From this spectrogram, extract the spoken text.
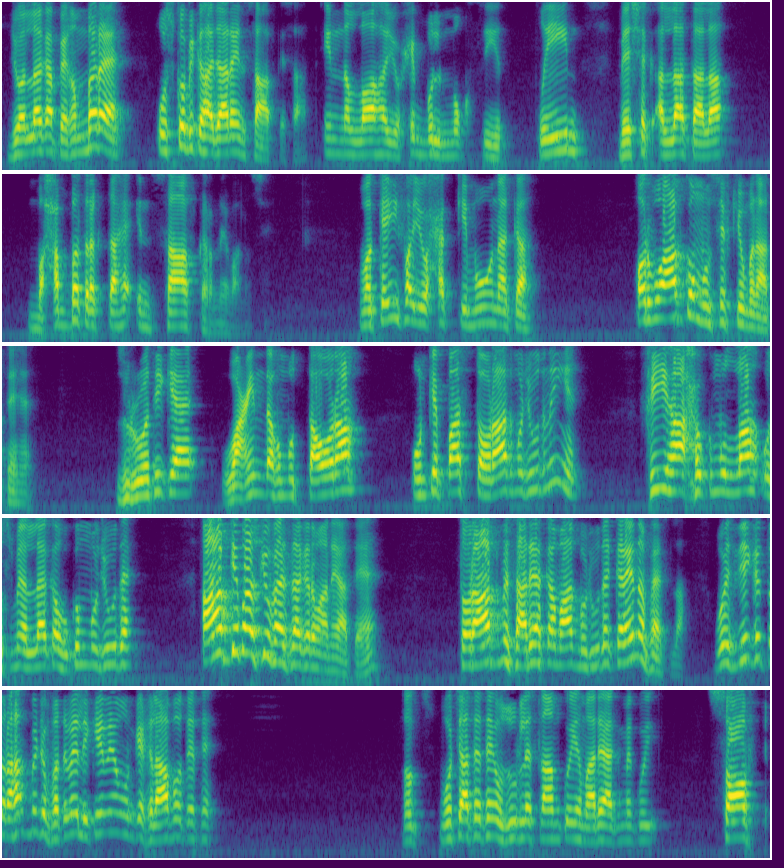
جو اللہ کا پیغمبر ہے، اس کو بھی کہا جا رہا ہے انصاف کے ساتھ۔ ان اللہ یحب المقصین بے شک اللہ تعالی محبت رکھتا ہے انصاف کرنے والوں سے۔ وہ کئی حق کی منہ کا اور وہ آپ کو منصف کیوں بناتے ہیں؟ ضرورت ہی کیا ہے؟ وہ ان کے پاس تورات موجود نہیں ہے فی ہا حکم اللہ اس میں اللہ کا حکم موجود ہے۔ آپ کے پاس کیوں فیصلہ کروانے آتے ہیں؟ تو رات میں سارے احکامات موجود ہیں، کریں نا فیصلہ۔ وہ اس لیے کہ تورات میں جو فتوے لکھے ہوئے ہیں، ان کے خلاف ہوتے تھے۔ تو وہ چاہتے تھے حضور علیہ السلام کوئی ہمارے حق میں کوئی سافٹ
